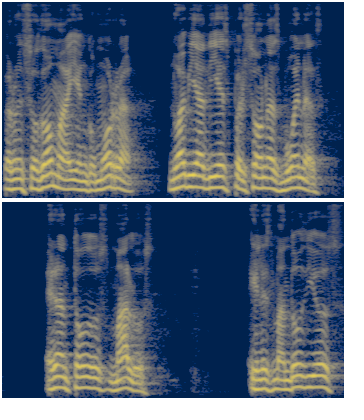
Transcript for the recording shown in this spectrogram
pero en Sodoma y en Gomorra no había diez personas buenas, eran todos malos. Y les mandó Dios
